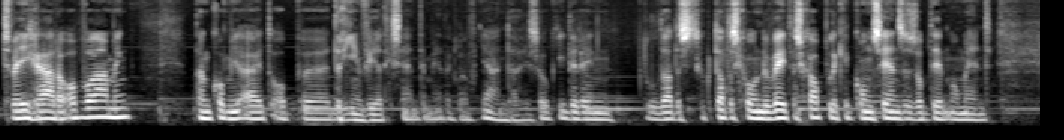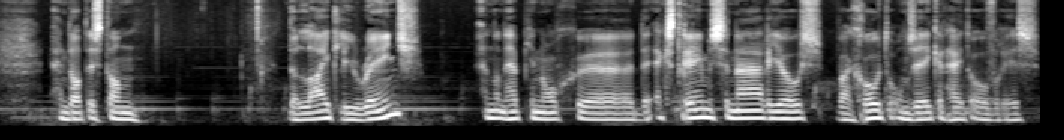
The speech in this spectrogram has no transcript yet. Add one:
2 graden opwarming dan kom je uit op uh, 43 centimeter, geloof ik. Ja, en daar is ook iedereen. Bedoel, dat, is, dat is gewoon de wetenschappelijke consensus op dit moment. En dat is dan de likely range. En dan heb je nog uh, de extreme scenario's waar grote onzekerheid over is.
